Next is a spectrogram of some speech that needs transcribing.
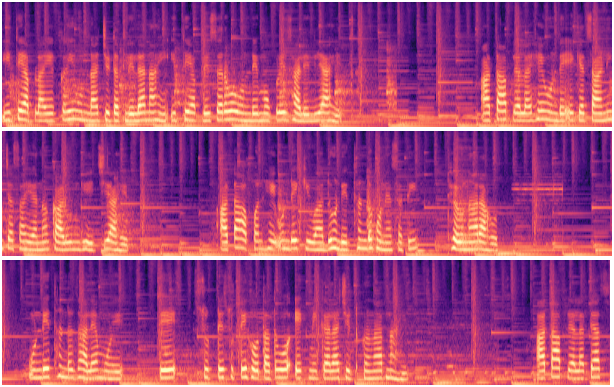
इथे आपला एकही उंडा चिटकलेला नाही. इथे आपले सर्व उंडे मोकळे झालेली आहेत. आता आपल्याला हे उंडे एका चाळणीच्या साह्यानं काढून घ्यायची आहेत. आता आपण हे उंडे किंवा धोंडे थंड होण्यासाठी ठेवणार आहोत. उंडे थंड झाल्यामुळे ते सुट्टे सुट्टे होतात व एकमेकाला चिटकणार नाहीत. आता आपल्याला त्याच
